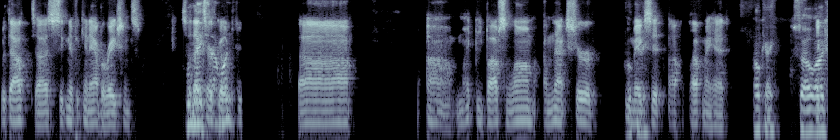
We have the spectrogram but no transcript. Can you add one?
without uh, significant aberrations. So Who that's our that go-to. Uh, might be Bausch and Lomb. I'm not sure who okay. makes it off the top of my head. Okay. So what,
